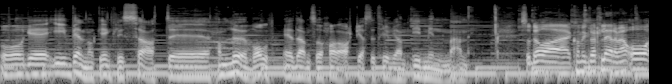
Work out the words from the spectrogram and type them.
Og eh, jeg vil nok egentlig si at eh, han Løvold er den som har artigste triviaen, i min mening. Så da eh, kan vi gratulere med. Og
